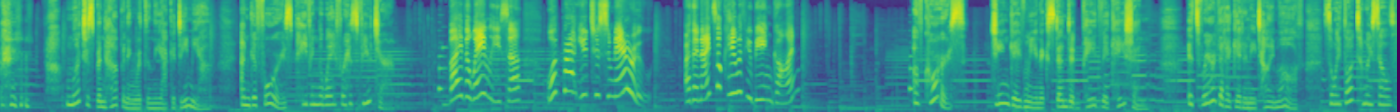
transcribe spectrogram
Much has been happening within the academia, and Gafoor is paving the way for his future. By the way, Lisa, what brought you to Sumeru? Are the knights okay with you being gone? Of course. Jean gave me an extended paid vacation. It's rare that I get any time off, so I thought to myself,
